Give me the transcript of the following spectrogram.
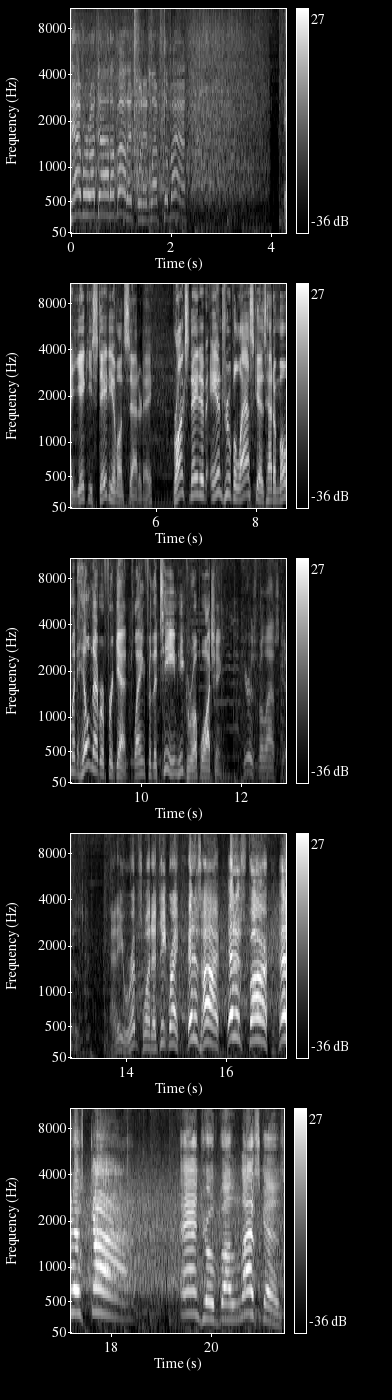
Never a doubt about it when it left the bat. At Yankee Stadium on Saturday, Bronx native Andrew Velazquez had a moment he'll never forget playing for the team he grew up watching. Here's Velazquez, and he rips one to deep right. It is high, it is far, it is gone! Andrew Velazquez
